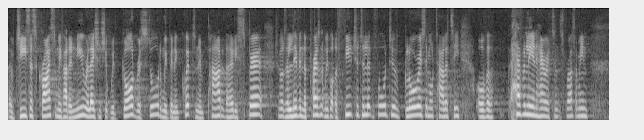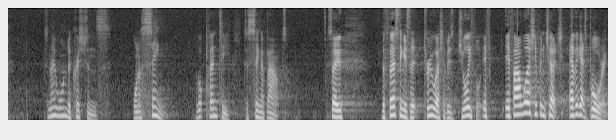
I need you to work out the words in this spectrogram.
of Jesus Christ, and we've had a new relationship with God restored, and we've been equipped and empowered with the Holy Spirit to be able to live in the present. We've got the future to look forward to of glorious immortality, of a heavenly inheritance for us. I mean, it's no wonder Christians want to sing. We've got plenty to sing about. So, the first thing is that true worship is joyful. If, if our worship in church ever gets boring,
